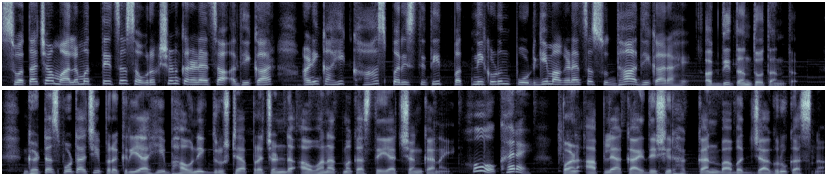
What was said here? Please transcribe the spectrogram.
स्वतःच्या मालमत्तेचं संरक्षण करण्याचा अधिकार आणि काही खास परिस्थितीत पत्नीकडून पोटगी मागण्याचा सुद्धा अधिकार आहे? अगदी तंतोतंत. घटस्फोटाची प्रक्रिया ही भावनिकदृष्ट्या प्रचंड आव्हानात्मक असते यात शंका नाही. हो खरंय. पण आपल्या कायदेशीर हक्कांबाबत जागरूक असणं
